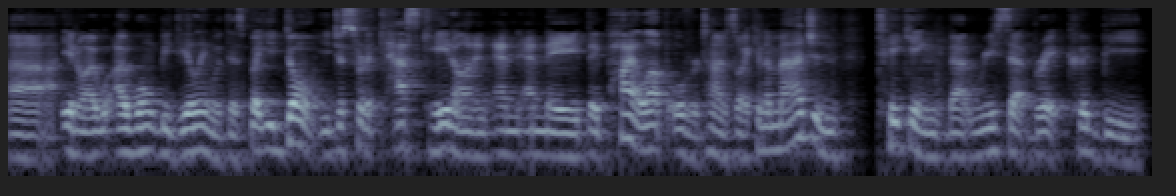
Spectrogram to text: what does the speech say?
uh, you know, I, I, won't be dealing with this, but you don't. You just sort of cascade on and, and, and they, they pile up over time. So I can imagine taking that reset break could be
